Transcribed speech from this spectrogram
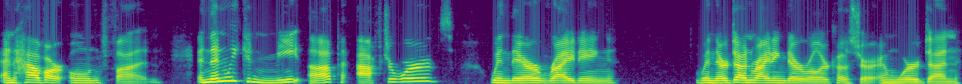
and have our own fun. And then we can meet up afterwards when they're riding, when they're done riding their roller coaster and we're done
